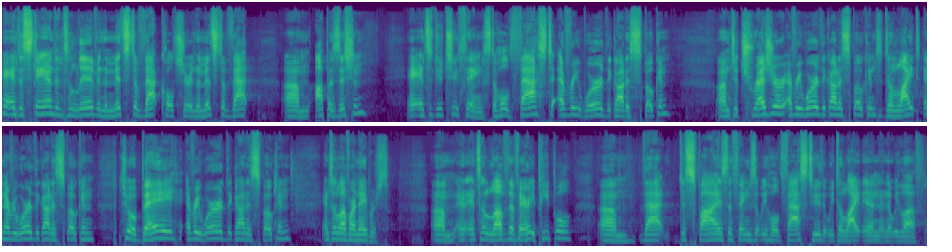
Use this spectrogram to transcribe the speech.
and to stand and to live in the midst of that culture, in the midst of that um, opposition, and to do two things to hold fast to every word that God has spoken, um, to treasure every word that God has spoken, to delight in every word that God has spoken, to obey every word that God has spoken, and to love our neighbors, um, and, and, to love the very people um, that despise the things that we hold fast to, that we delight in, and that we love.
